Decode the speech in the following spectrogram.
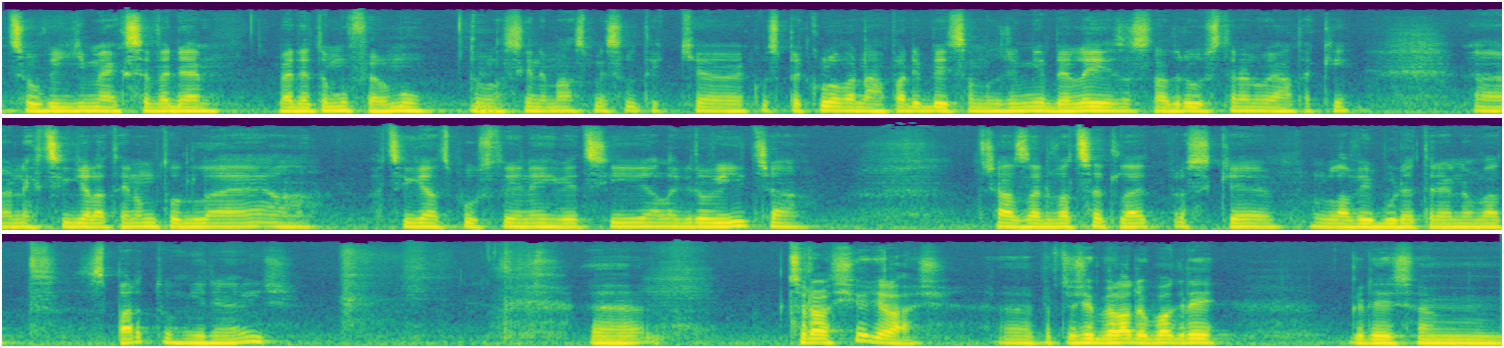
co uvidíme, jak se vede, vede tomu filmu. To hmm. vlastně nemá smysl teď jako spekulovat. Nápady by samozřejmě byly, zase na druhou stranu já taky nechci dělat jenom tohle a chci dělat spoustu jiných věcí, ale kdo ví, třeba, třeba za 20 let prostě Lavy bude trénovat Spartu, nikdy nevíš. Eh, co dalšího děláš? Protože byla doba, kdy, kdy jsem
